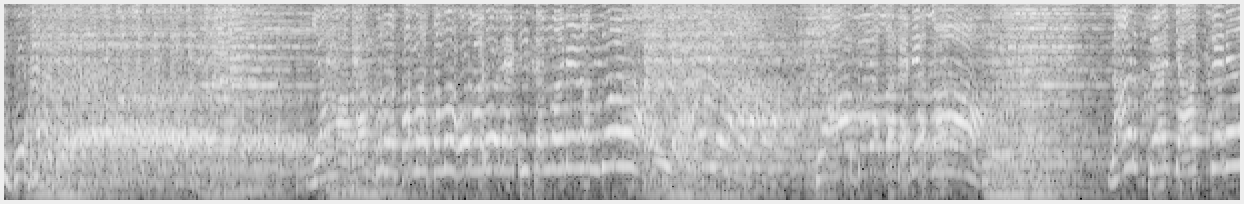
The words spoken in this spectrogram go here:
ಯಾವ ಬಂದ್ರು ಸಮ ಸಮ ಹೋರಾಡೋ ರೆಡ್ಡಿ ಚನ್ಮಾಡಿ ನಮ್ದು ಜಾಬ್ ಎಲ್ಲ ನಡೆಯಲ್ಲ. ನಾಡ್ದೆ ಜಾತ್ರೆನೇ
